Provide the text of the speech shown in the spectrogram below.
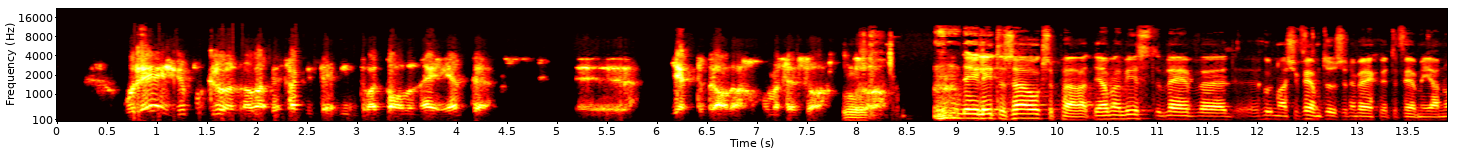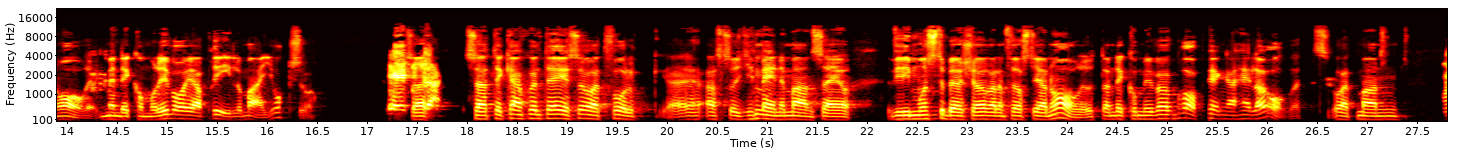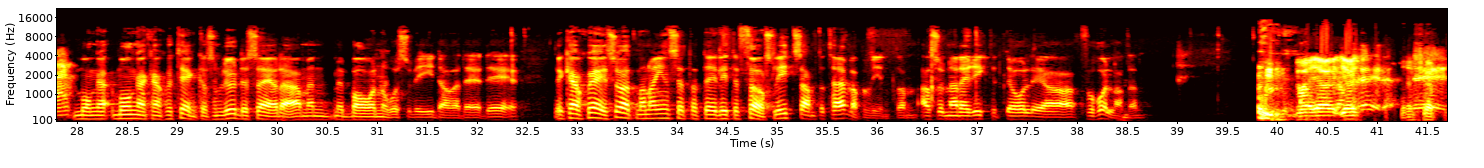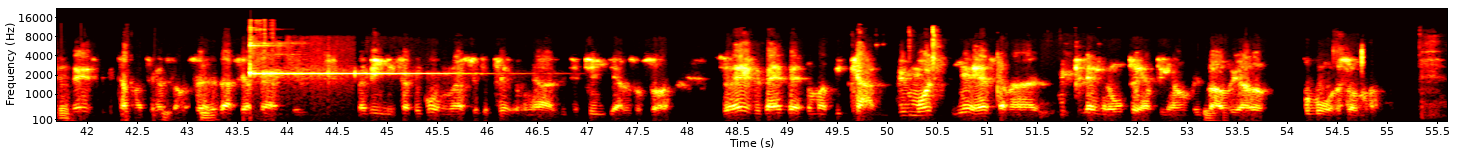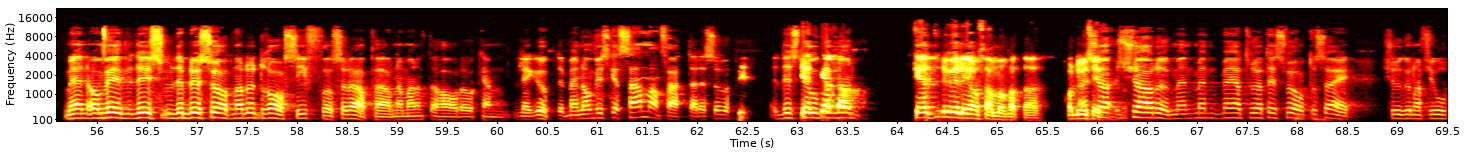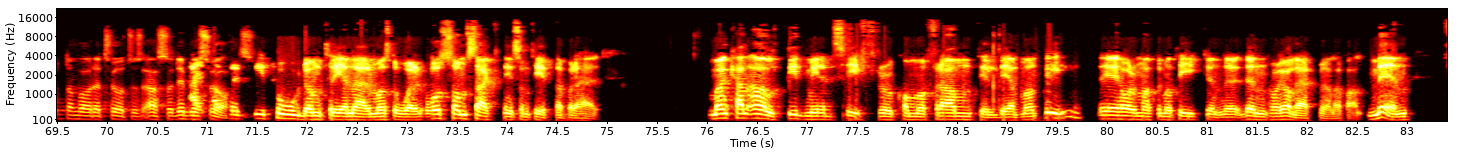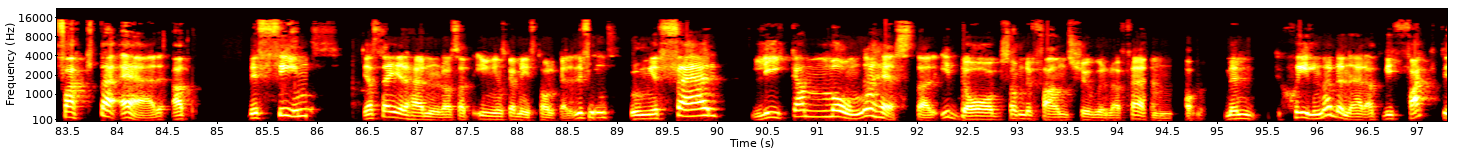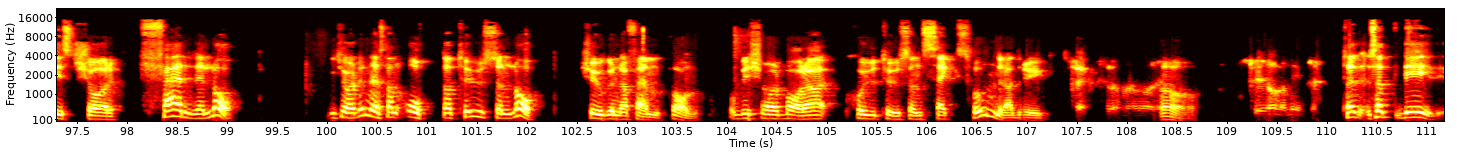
Och det är ju på grund av att det faktiskt är vinter och att banorna är inte eh, jättebra då, om man säger så. Mm. så. Det är lite så här också Per, att ja men visst det blev eh, 125 000 i V75 i januari, men det kommer det ju vara i april och maj också. Exakt. Så att det kanske inte är så att folk, eh, alltså gemene man säger vi måste börja köra den första januari, utan det kommer ju vara bra pengar hela året. Och att man, många, många kanske tänker som Ludde säger där, men med banor och så vidare. Det, det, det kanske är så att man har insett att det är lite för slitsamt att tävla på vintern. Alltså när det är riktigt dåliga förhållanden. Ja, jag, Ja, jag, det det. jag Det är, köpte. det är tappat känslan. Så är det därför jag säger när vi satte igång några stycken tävlingar lite tidigare så, så, så är vi medvetna om att vi kan. Vi måste ge hästarna mycket längre återhämtning än vi behöver göra på vår och sommar. Men om vi, det, det blir svårt när du drar siffror sådär Per, när man inte har det och kan lägga upp det. Men om vi ska sammanfatta det så... Det stod ska, någon... ska du eller jag sammanfatta? Har du ja, kör, kör, du, men, men, men jag tror att det är svårt att säga. 2014 var det 2000, alltså det blir Nej, svårt. Alltså, vi tog de tre närmaste åren och som sagt ni som tittar på det här. Man kan alltid med siffror komma fram till det man vill. Det har matematiken, den har jag lärt mig i alla fall. Men fakta är att det finns, jag säger det här nu då så att ingen ska misstolka det, det finns ungefär lika många hästar idag som det fanns 2015. Men skillnaden är att vi faktiskt kör färre lopp. Vi körde nästan 8000 lopp 2015 och vi kör bara 7600 drygt. 600 var det. Ja. 400 mindre. Så, så att det,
